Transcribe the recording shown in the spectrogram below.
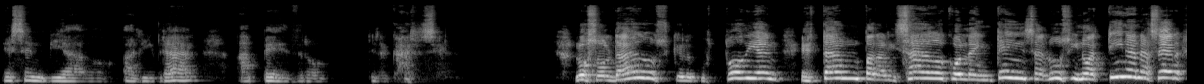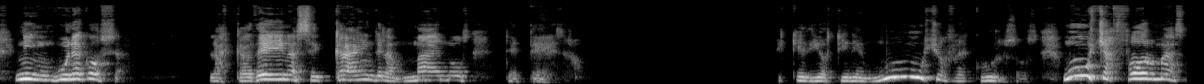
es enviado a librar a Pedro de la cárcel. Los soldados que lo custodian están paralizados con la intensa luz y no atinan a hacer ninguna cosa. Las cadenas se caen de las manos de Pedro. Es que Dios tiene muchos recursos, muchas formas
